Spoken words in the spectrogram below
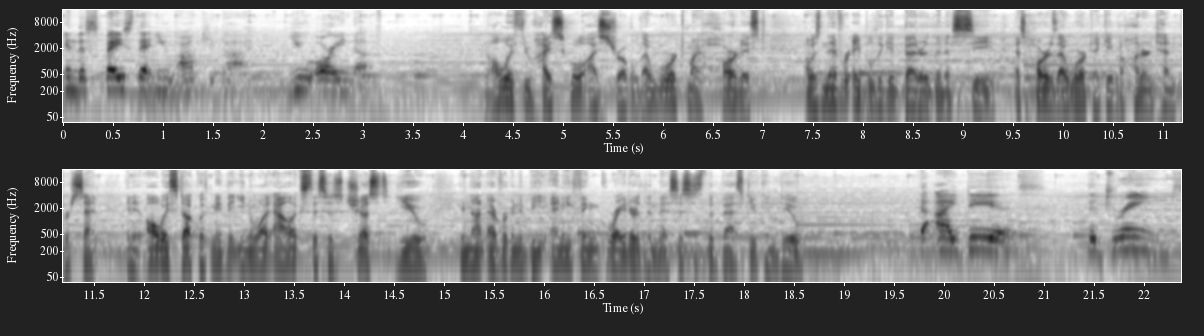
in the space that you occupy, you are enough. And all the way through high school, I struggled. I worked my hardest. I was never able to get better than a C. As hard as I worked, I gave it 110%. And it always stuck with me that, you know what, Alex, this is just you. You're not ever going to be anything greater than this. This is the best you can do. The ideas, the dreams,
